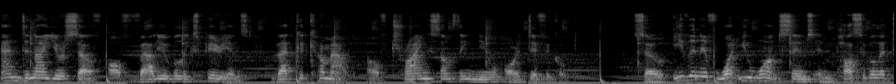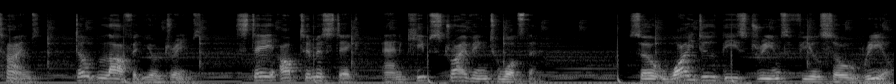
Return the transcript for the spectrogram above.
and deny yourself of valuable experience that could come out of trying something new or difficult. So even if what you want seems impossible at times, don't laugh at your dreams stay optimistic and keep striving towards them. So why do these dreams feel so real?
